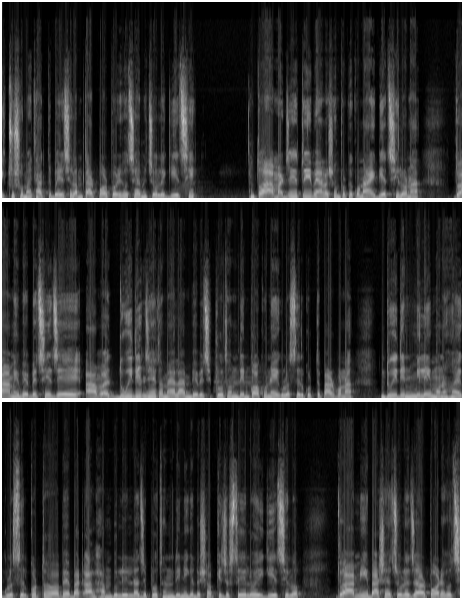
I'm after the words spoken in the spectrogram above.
একটু সময় থাকতে পেরেছিলাম, তার পরপরই হচ্ছে আমি চলে গিয়েছি। তো আমার যেহেতু এই মেলা সম্পর্কে কোনো আইডিয়া ছিল না, তো আমি ভেবেছি যে দুই দিন যেহেতু মেলা, আমি ভেবেছি প্রথম দিন কখনোই এগুলো সেল করতে পারব না। দুই দিন মিলেই মনে হয় এগুলো সেল করতে হবে বাট আলহামদুলিল্লাহ যে প্রথম দিনই কিন্তু সব কিছু সেল হয়ে গিয়েছিল। তো আমি বাসায় চলে যাওয়ার পরে হচ্ছে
